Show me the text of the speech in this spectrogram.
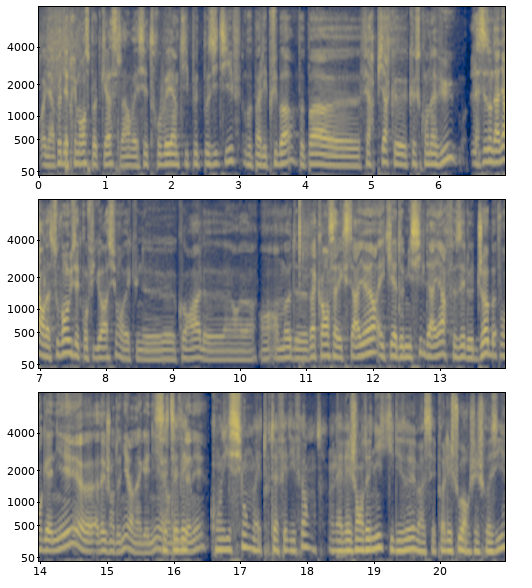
Bon, il est un peu déprimant ce podcast là. On va essayer de trouver un petit peu de positif. On peut pas aller plus bas. On peut pas euh, faire pire que, que ce qu'on a vu. La saison dernière, on a souvent eu cette configuration avec une euh, chorale euh, en, en mode vacances à l'extérieur et qui à domicile derrière faisait le job pour gagner. Avec Jean-Denis, il en a gagné en C'était des- d'année. conditions mais tout à fait différentes. On avait Jean-Denis qui disait bah, c'est pas les joueurs que j'ai choisis.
